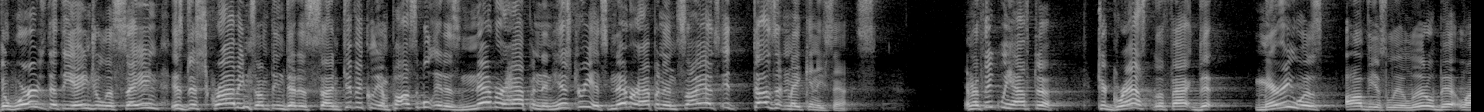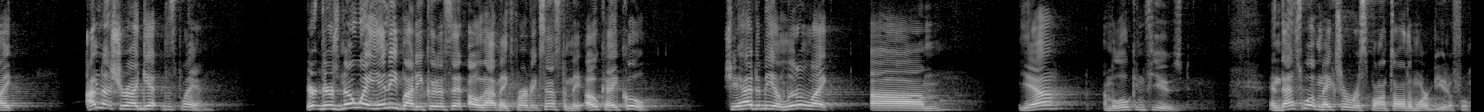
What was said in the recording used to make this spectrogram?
the words that the angel is saying is describing something that is scientifically impossible. It has never happened in history, it's never happened in science. It doesn't make any sense. And I think we have to, to grasp the fact that Mary was obviously a little bit like, I'm not sure I get this plan. There, there's no way anybody could have said, Oh, that makes perfect sense to me. Okay, cool. She had to be a little like, um, Yeah, I'm a little confused. And that's what makes her response all the more beautiful.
